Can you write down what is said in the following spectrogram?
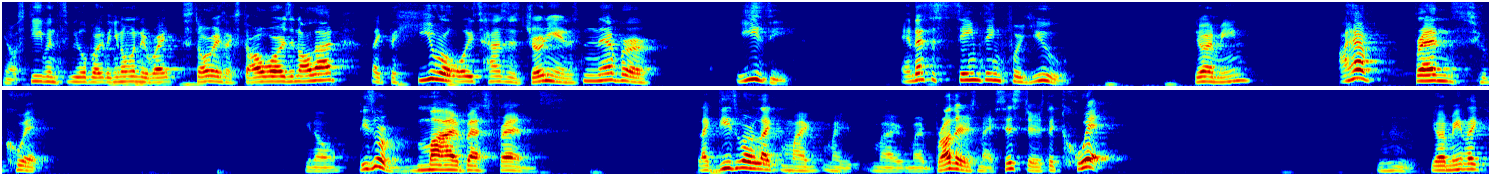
you know steven spielberg like, you know when they write stories like star wars and all that like the hero always has his journey and it's never easy. And that's the same thing for you. Do you know what I mean? I have friends who quit. You know, these were my best friends. Like these were like my my my my brothers, my sisters. They quit. Mm-hmm. You know what I mean? Like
